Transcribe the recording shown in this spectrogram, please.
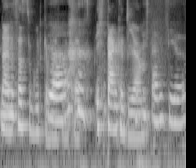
Nein, das hast du gut gemacht, ja. Ich danke dir. Ich danke dir.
